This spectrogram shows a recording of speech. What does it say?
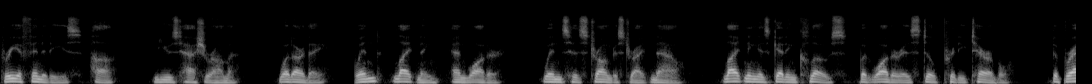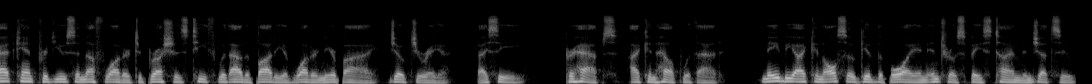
Three affinities, huh? mused Hashirama. What are they? Wind, lightning, and water. Wind's his strongest right now. Lightning is getting close, but water is still pretty terrible. The brat can't produce enough water to brush his teeth without a body of water nearby, joked Jiraiya. I see. Perhaps, I can help with that. Maybe I can also give the boy an intro space-time ninjutsu,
